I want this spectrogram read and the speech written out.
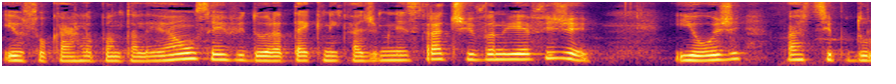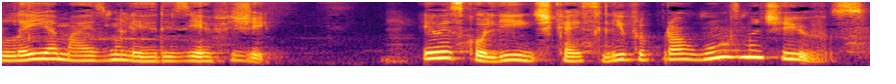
Eu sou Carla Pantaleão, servidora técnica administrativa no IFG, e hoje participo do Leia Mais Mulheres IFG. Eu escolhi indicar esse livro por alguns motivos.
